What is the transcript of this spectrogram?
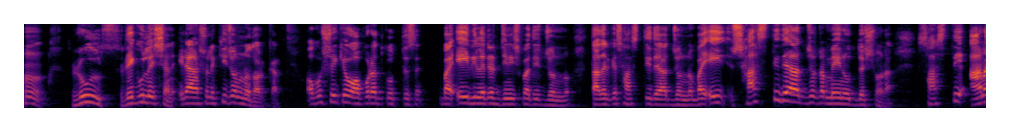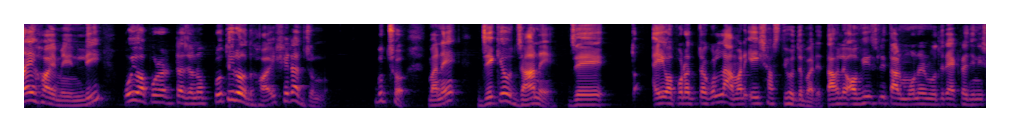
হুম রুলস রেগুলেশন এটা আসলে কি জন্য দরকার? অবশ্যই কেউ অপরাধ করতেছে বা এই রিলেটেড জিনিসপাতির জন্য, তাদেরকে শাস্তি দেওয়ার জন্য বা এই শাস্তি দেওয়ার জন্য মেন উদ্দেশ্য না শাস্তি আনাই হয় মেইনলি ওই অপরাধটা যেন প্রতিরোধ হয় সেটার জন্য। বুঝছ? মানে যে কেউ জানে যে এই অপরাধটা করলে আমার এই শাস্তি হতে পারে। তাহলে অবভিয়াসলি তার মনের মধ্যে একটা জিনিস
